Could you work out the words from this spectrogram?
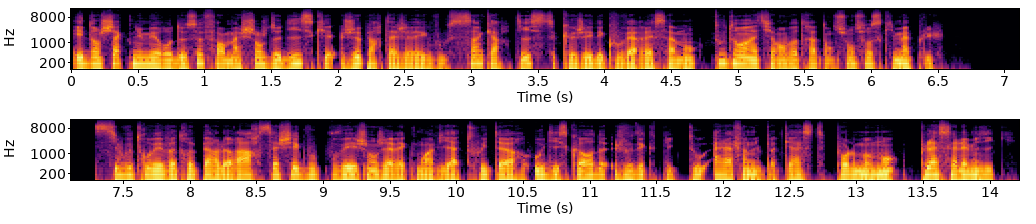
et dans chaque numéro de ce format Change de disque, je partage avec vous 5 artistes que j'ai découverts récemment, tout en attirant votre attention sur ce qui m'a plu. Si vous trouvez votre perle rare, sachez que vous pouvez échanger avec moi via Twitter ou Discord, je vous explique tout à la fin du podcast. Pour le moment, place à la musique.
